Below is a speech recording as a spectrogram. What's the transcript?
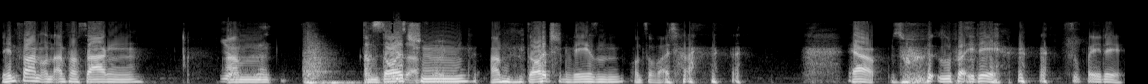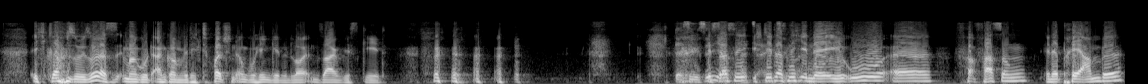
Hinfahren und einfach sagen, Ja, am, am deutschen, am deutschen Wesen und so weiter. ja, su super Idee. super Idee. Ich glaube sowieso, dass es immer gut ankommt, wenn die Deutschen irgendwo hingehen und Leuten sagen, wie es geht. Deswegen sind Ist das nicht, steht das nicht in der EU-Verfassung, in der Präambel?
